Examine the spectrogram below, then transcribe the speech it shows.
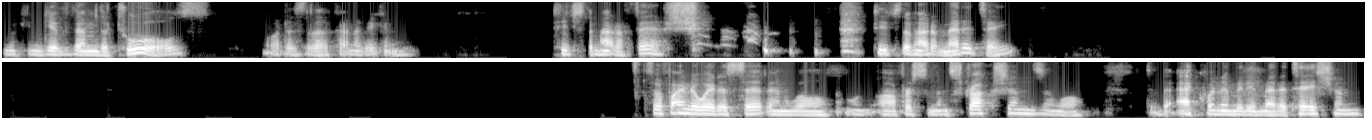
We can give them the tools. What is the kind of, you can teach them how to fish, teach them how to meditate. So find a way to sit and we'll, we'll offer some instructions and we'll do the equanimity meditation.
